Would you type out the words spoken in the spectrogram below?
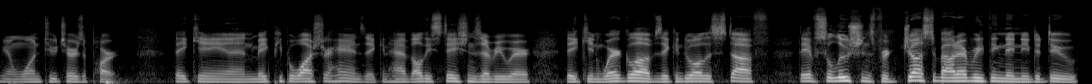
you know, one two chairs apart. They can make people wash their hands. They can have all these stations everywhere. They can wear gloves. They can do all this stuff. They have solutions for just about everything they need to do,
